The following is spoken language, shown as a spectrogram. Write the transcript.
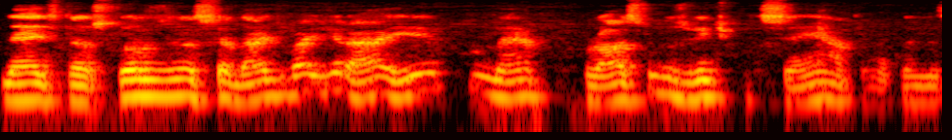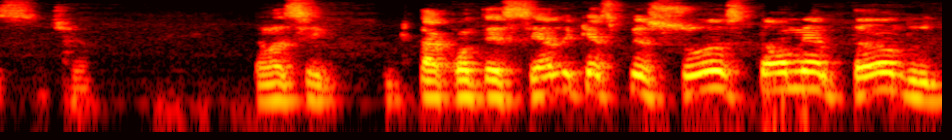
né, de transtornos de ansiedade, vai girar aí, né, próximo dos 20%, uma coisa desse sentido. Então, assim, o que está acontecendo é que as pessoas estão aumentando,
